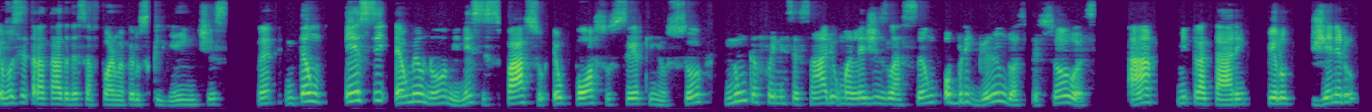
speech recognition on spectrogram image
Eu vou ser tratada dessa forma pelos clientes. Né? Então, esse é o meu nome. Nesse espaço, eu posso ser quem eu sou. Nunca foi necessário uma legislação obrigando as pessoas a me tratarem pelo gênero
